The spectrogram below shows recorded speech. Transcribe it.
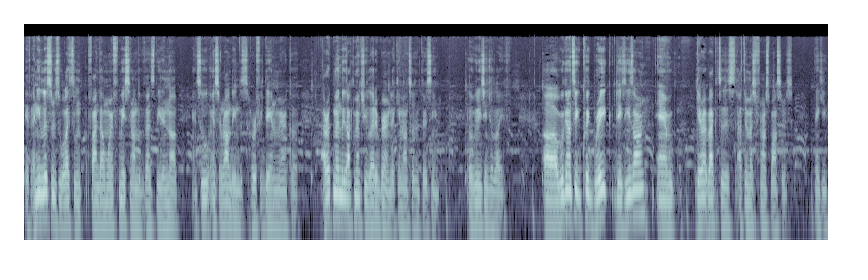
If any listeners would like to find out more information on the events leading up and to and surrounding this horrific day in America, I recommend the documentary Let It Burn that came out in 2013. It'll really change your life. Uh, we're gonna take a quick break. Jay Z's on, and get right back to this after a message from our sponsors. Thank you.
